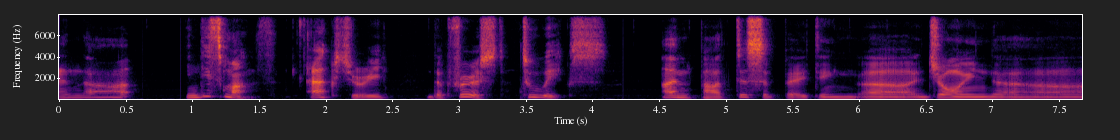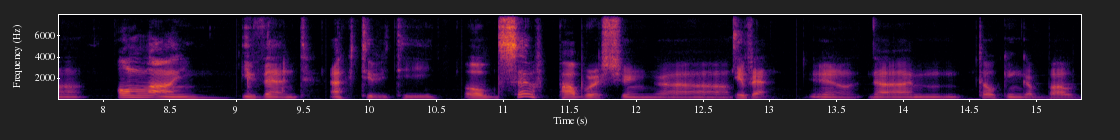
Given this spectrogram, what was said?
And uh, in this month, actually, the first two weeks, I'm participating, uh, join uh, online event activity of self-publishing uh, event. You know, I'm talking about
